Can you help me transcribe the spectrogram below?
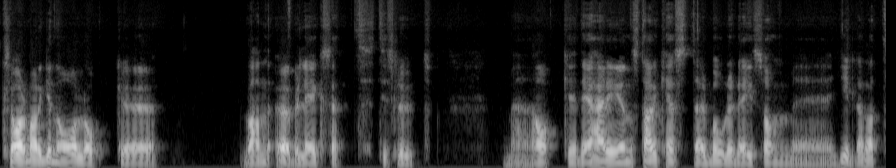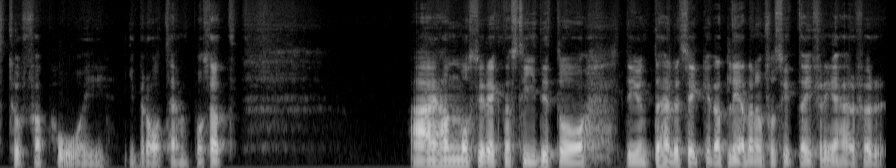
klar marginal och eh, vann överlägset till slut. Men, och det här är en stark häst där Bowler Day som eh, gillar att tuffa på i, i bra tempo så att Nej, han måste ju räknas tidigt och det är ju inte heller säkert att ledaren får sitta i fred här för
